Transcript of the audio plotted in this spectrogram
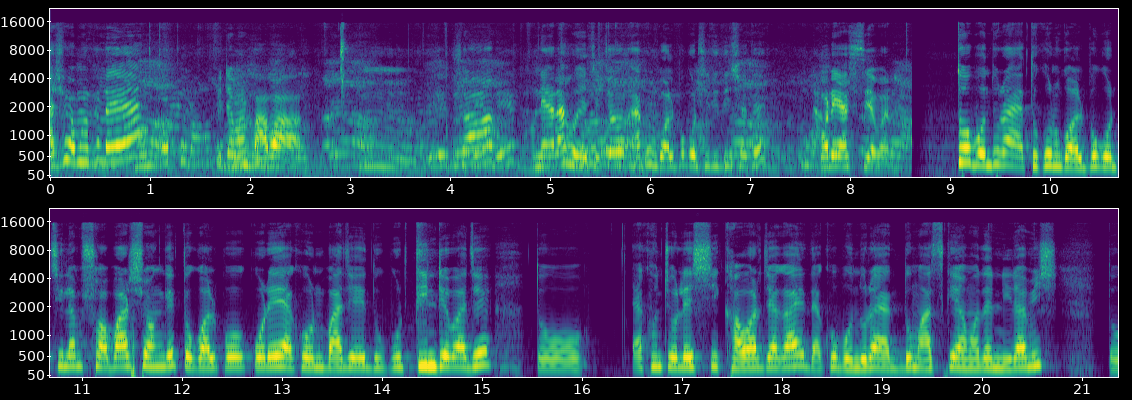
আসো আমার কালে এটা আমার বাবা। সব ন্যাড়া হয়েছে। চলো এখন গল্প করছি দিদির সাথে। পরে আসছি আবার। তো বন্ধুরা, এতক্ষণ গল্প করছিলাম সবার সঙ্গে। তো গল্প করে এখন বাজে দুপুর তিনটে বাজে। তো এখন চলে এসেছি খাওয়ার জায়গায়। দেখো বন্ধুরা, একদম আজকে আমাদের নিরামিষ। তো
